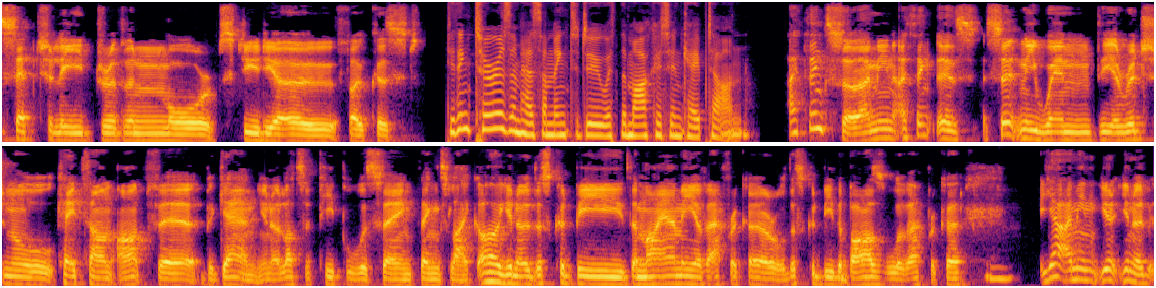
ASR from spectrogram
conceptually driven, more studio focused. Do you think tourism has something to do with the market in Cape Town? I think so. I mean, I think there's certainly when the original Cape Town Art Fair began, you know, lots of people were saying things like, oh, you know, this could be the Miami of Africa or this could be the Basel of Africa. Mm yeah, I mean, you, you know,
